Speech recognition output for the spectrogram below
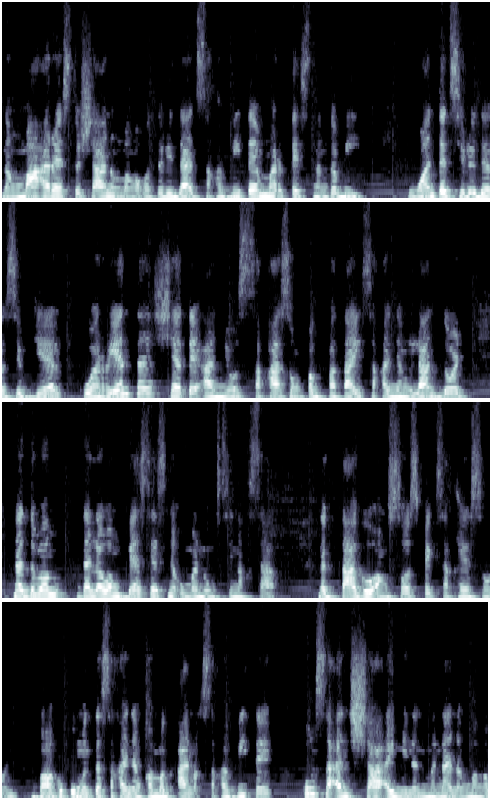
nang maaresto siya ng mga otoridad sa Cavite Martes ng gabi. Wanted si Rodel Sibiel, 47 anyos, sa kasong pagpatay sa kanyang landlord na dalawang, dalawang beses na umanong sinaksak. Nagtago ang sospek sa Quezon bago pumunta sa kanyang kamag-anak sa Cavite kung saan siya ay minanmana ng mga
